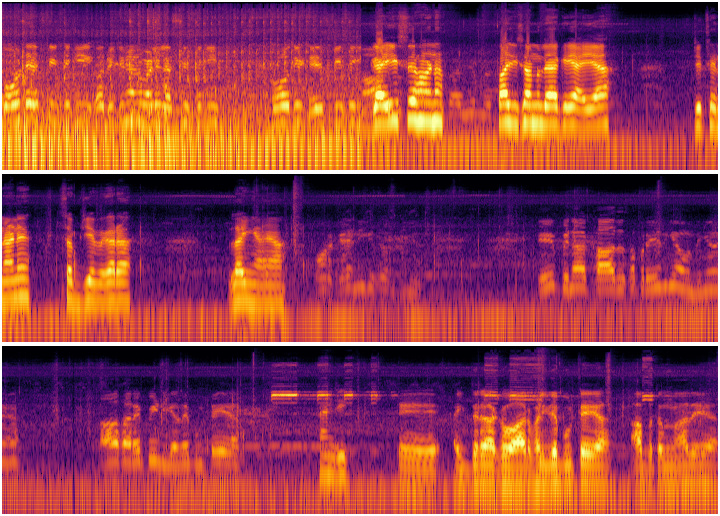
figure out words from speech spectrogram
ਬਹੁਤ ਟੇਸਟੀ ਸੀਗੀ। Origignal ਵਾਲੀ ਲੱਸੀ ਸੀਗੀ। ਬਹੁਤ ਹੀ ਟੇਸਟੀ ਸੀ ਗਾਈਸ ਹੁਣ ਭਾਜੀ ਸਾਨੂੰ ਲੈ ਕੇ ਆਏ ਆ। ਜਿੱਥੇ ਇਹਨਾਂ ਨੇ ਸਬਜ਼ੀਆਂ ਵਗੈਰਾ ਲਾਈਆਂ ਆ। ਆਰਗੈਨਿਕ ਸਬਜ਼ੀਆਂ। ਇਹ ਬਿਨਾ ਖਾਦ ਸਪਰੇਅ ਦੀਆਂ ਹੁੰਦੀਆਂ ਆ। ਆ ਸਾਰੇ ਭਿੰਡੀਆਂ ਦੇ ਬੂਟੇ ਆ। ਹਾਂਜੀ। ਤੇ ਇੱਧਰ ਆ ਗਵਾਰ ਫਲੀ ਦੇ ਬੂਟੇ ਆ। ਆ ਬਤੂਆਂ ਦੇ ਆ।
